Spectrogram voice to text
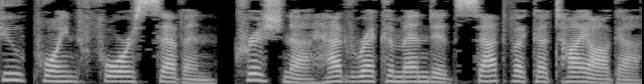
2.47. Krishna had recommended Sattvika Tyaga,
